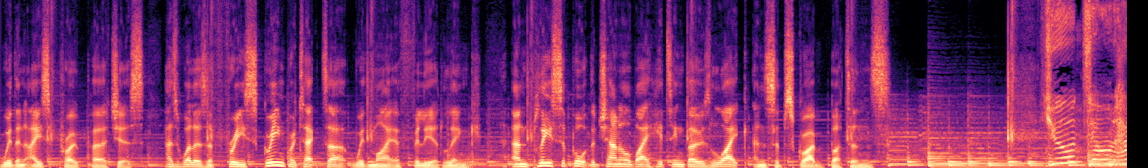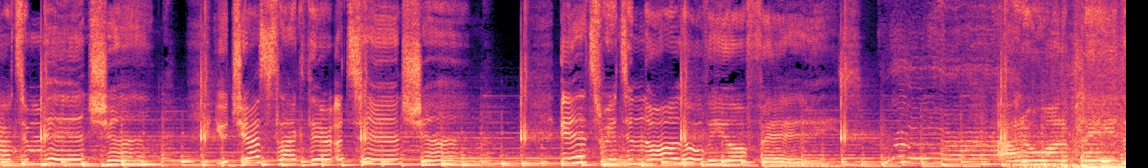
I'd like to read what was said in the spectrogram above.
with an Ace Pro purchase, as well as a free screen protector with my affiliate link. And please support the channel by hitting those like and subscribe buttons. You don't have to mention, you just like their attention. Play the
